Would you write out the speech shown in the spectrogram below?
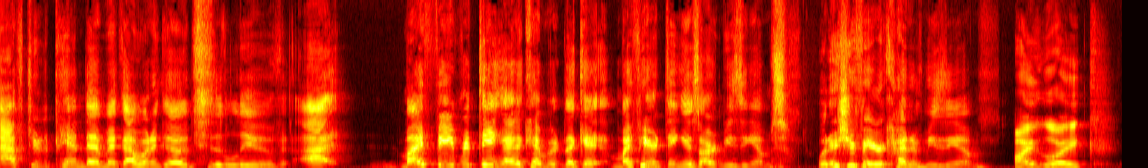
After the pandemic, I want to go to the Louvre. I, my favorite thing, I kept like I- my favorite thing is art museums. What is your favorite kind of museum? I like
